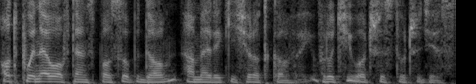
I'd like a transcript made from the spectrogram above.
odpłynęło w ten sposób do Ameryki Środkowej. Wróciło 330.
